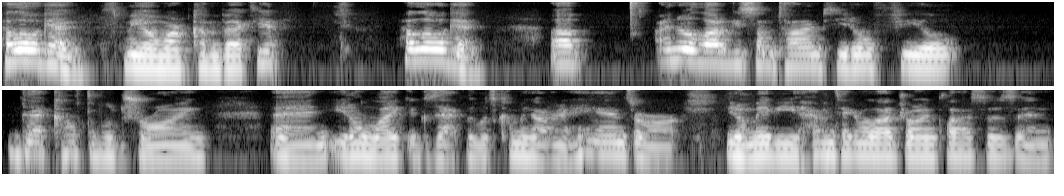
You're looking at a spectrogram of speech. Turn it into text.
Hello again. It's me, Omar, coming back to you. Hello again. Uh, I know a lot of you sometimes you don't feel that comfortable drawing and you don't like exactly what's coming out of your hands or you know maybe you haven't taken a lot of drawing classes and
